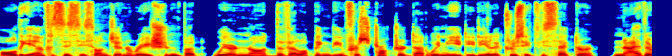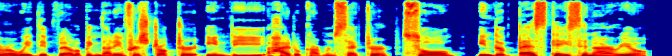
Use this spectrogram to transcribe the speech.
all the emphasis is on generation, but we are not developing the infrastructure that we need in the electricity sector. Neither are we developing that infrastructure in the hydrocarbon sector. So in the best case scenario,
